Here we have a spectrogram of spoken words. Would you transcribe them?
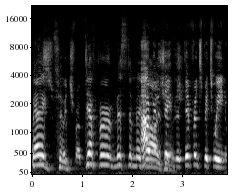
beg to from- differ, Mr. McLaughlin. I'm going to say the difference between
